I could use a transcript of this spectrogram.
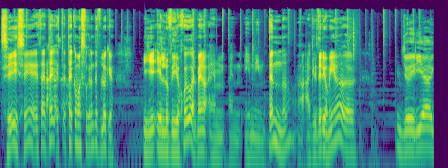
Sí, sí, está, como esos grandes bloqueos. Y en los videojuegos, al menos en, Nintendo, a, criterio mío, yo diría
